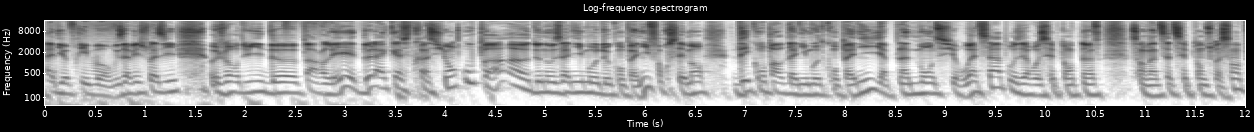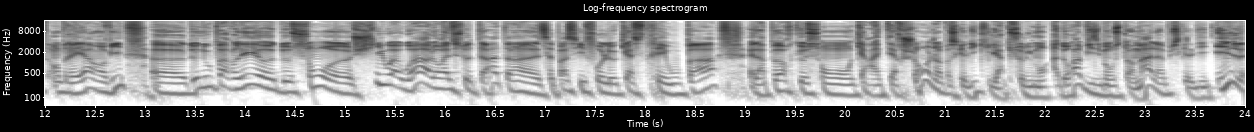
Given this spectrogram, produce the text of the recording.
Radio Fribourg. Vous avez choisi aujourd'hui de parler de la castration ou pas euh, de nos animaux de compagnie. Forcément, dès qu'on parle d'animaux de compagnie, il y a plein de monde sur WhatsApp au 079 127 70 60. Andrea a envie euh, de nous parler euh, de son chihuahua. Alors elle se tâte, hein. elle ne sait pas s'il faut le castrer ou pas. Elle a peur que son caractère change hein, parce qu'elle dit qu'il est absolument adorable. Visiblement, c'est un mâle hein, puisqu'elle dit il.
